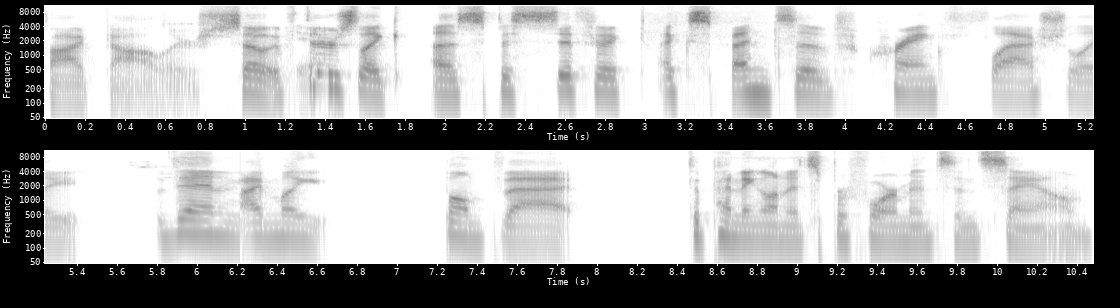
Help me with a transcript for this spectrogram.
five dollars. So if Yeah. there's like a specific expensive crank flashlight, then I might bump that depending on its performance and sound.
